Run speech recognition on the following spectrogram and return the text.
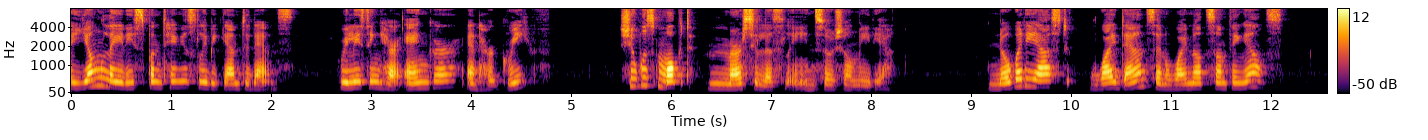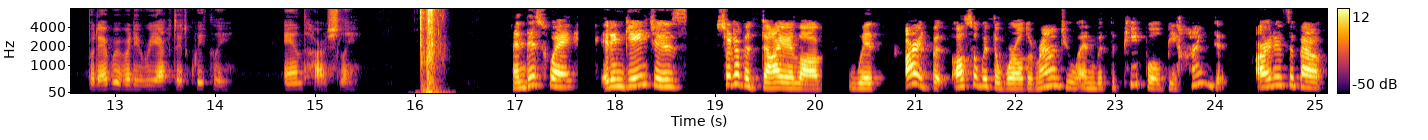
a young lady spontaneously began to dance, releasing her anger and her grief. She was mocked mercilessly in social media. Nobody asked why dance and why not something else, but everybody reacted quickly and harshly. And this way, it engages sort of a dialogue with art, but also with the world around you and with the people behind it. Art is about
